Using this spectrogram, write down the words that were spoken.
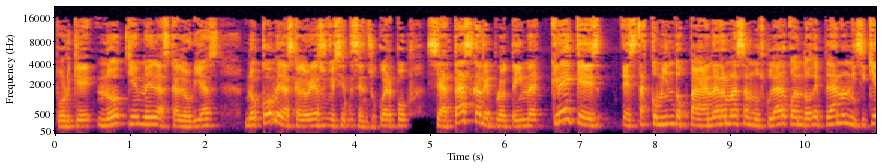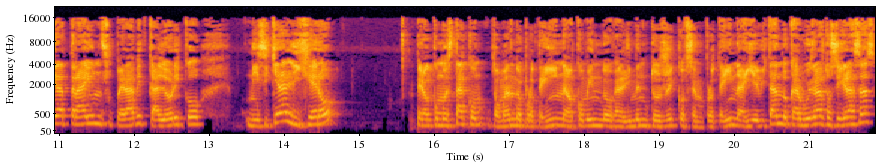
porque no tiene las calorías, no come las calorías suficientes en su cuerpo, se atasca de proteína, cree que está comiendo para ganar masa muscular cuando de plano ni siquiera trae un superávit calórico, ni siquiera ligero, pero como está tomando proteína o comiendo alimentos ricos en proteína y evitando carbohidratos y grasas,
